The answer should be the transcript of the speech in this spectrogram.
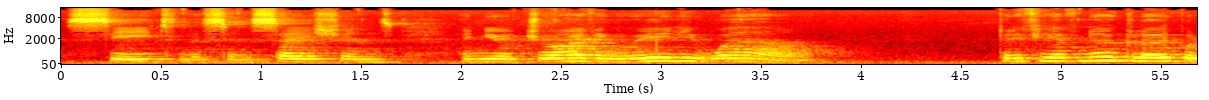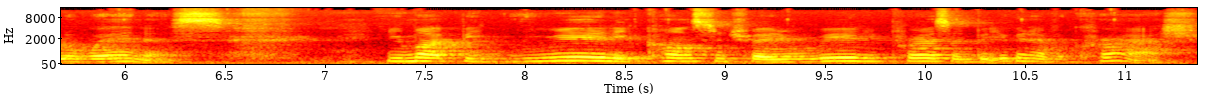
seat and the sensations, and you're driving really well. But if you have no global awareness, you might be really concentrated and really present, but you're going to have a crash.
